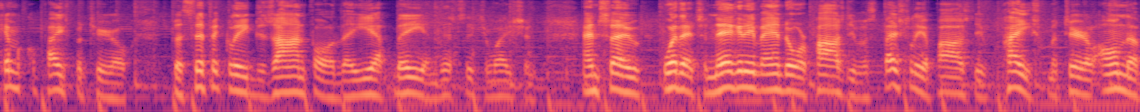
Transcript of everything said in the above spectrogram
chemical paste material, specifically designed for the EFB in this situation. And so, whether it's a negative and or positive, especially a positive paste material on the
